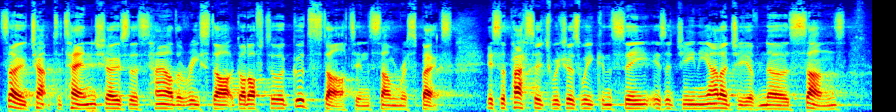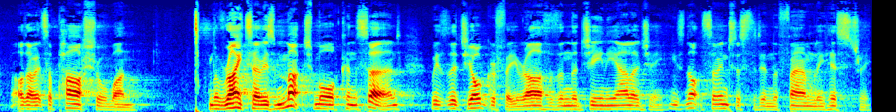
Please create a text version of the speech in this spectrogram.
So, chapter 10 shows us how the restart got off to a good start in some respects. It's a passage which, as we can see, is a genealogy of Noah's sons, although it's a partial one. The writer is much more concerned with the geography rather than the genealogy. He's not so interested in the family history.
